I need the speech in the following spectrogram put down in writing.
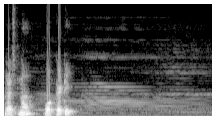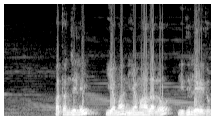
ప్రశ్న ఒకటి. పతంజలి యమ నియమాలలో ఇది లేదు.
